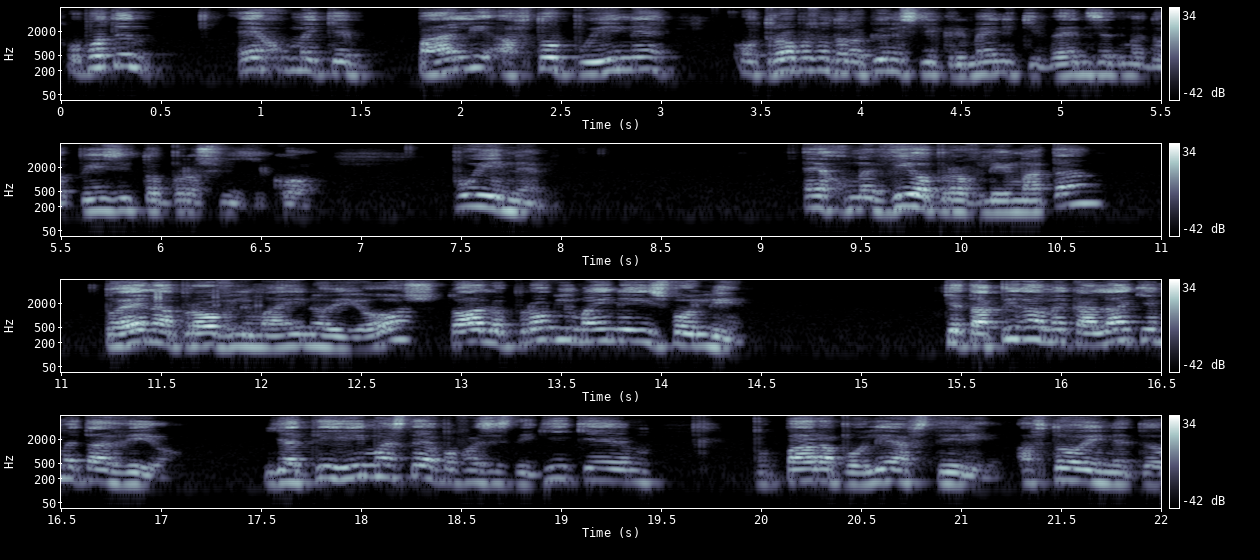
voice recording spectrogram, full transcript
Οπότε έχουμε και πάλι αυτό που είναι ο τρόπος με τον οποίο η συγκεκριμένη κυβέρνηση αντιμετωπίζει το προσφυγικό. Που είναι, έχουμε δύο προβλήματα, το ένα πρόβλημα είναι ο ιός, το άλλο πρόβλημα είναι η εισβολή. Και τα πήγαμε καλά και με τα δύο. Γιατί είμαστε αποφασιστικοί και πάρα πολύ αυστηροί. Αυτό είναι το,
